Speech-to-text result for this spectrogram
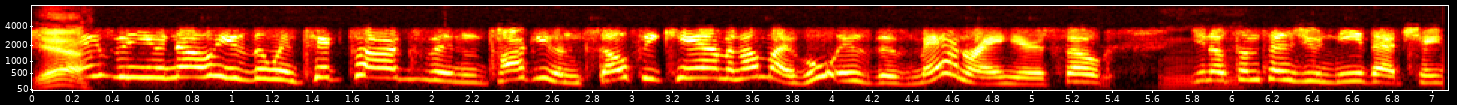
Yeah. next thing you know, he's doing TikToks and talking on selfie cam, and I'm like, who is this man right here? So, you know, mm-hmm. sometimes you need that change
